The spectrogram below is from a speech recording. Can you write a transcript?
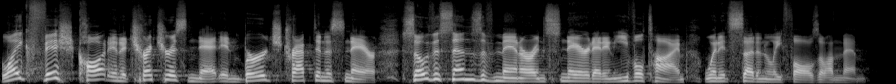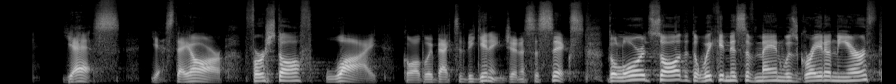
Like fish caught in a treacherous net and birds trapped in a snare, so the sons of men are ensnared at an evil time when it suddenly falls on them. Yes, yes, they are. First off, why? Go all the way back to the beginning, Genesis 6. The Lord saw that the wickedness of man was great on the earth,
